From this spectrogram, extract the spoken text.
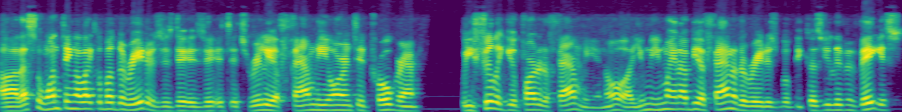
Uh, that's the one thing I like about the Raiders is, is it's, it's really a family-oriented program where you feel like you're part of the family. You know, uh, you you might not be a fan of the Raiders, but because you live in Vegas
